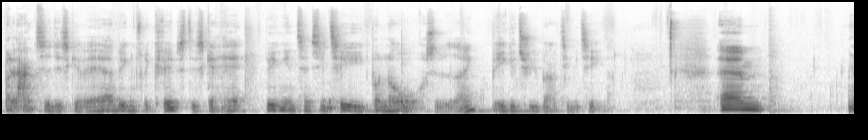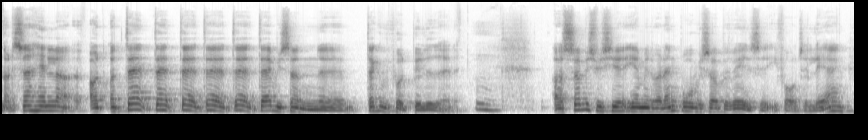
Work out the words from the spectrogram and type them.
hvor lang tid det skal være, hvilken frekvens det skal have, hvilken intensitet, hvornår osv., ikke? hvilke typer aktiviteter. Um, når det så handler, og, og der, der, der, der, der, der er vi sådan, øh, der kan vi få et billede af det. Mm. Og så hvis vi siger, jamen hvordan bruger vi så bevægelse i forhold til læring?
